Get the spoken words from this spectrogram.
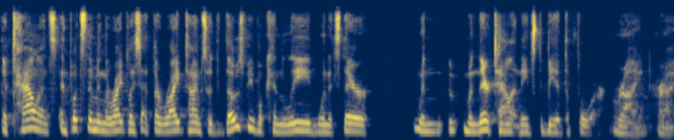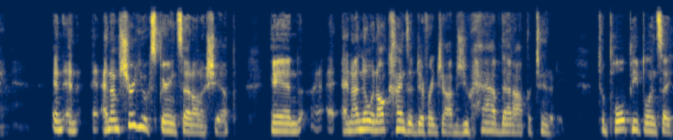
the talents and puts them in the right place at the right time so that those people can lead when it's their when when their talent needs to be at the fore. Right, right. And and and I'm sure you experience that on a ship. And and I know in all kinds of different jobs you have that opportunity to pull people and say,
